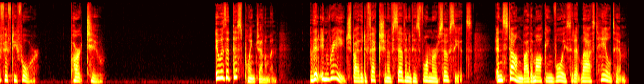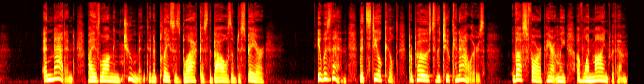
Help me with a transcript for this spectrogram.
54, Part 2. It was at this point, gentlemen, that enraged by the defection of seven of his former associates, and stung by the mocking voice that at last hailed him, and maddened by his long entombment in a place as black as the bowels of despair, it was then that Steelkilt proposed to the two canallers, thus far apparently of one mind with him,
